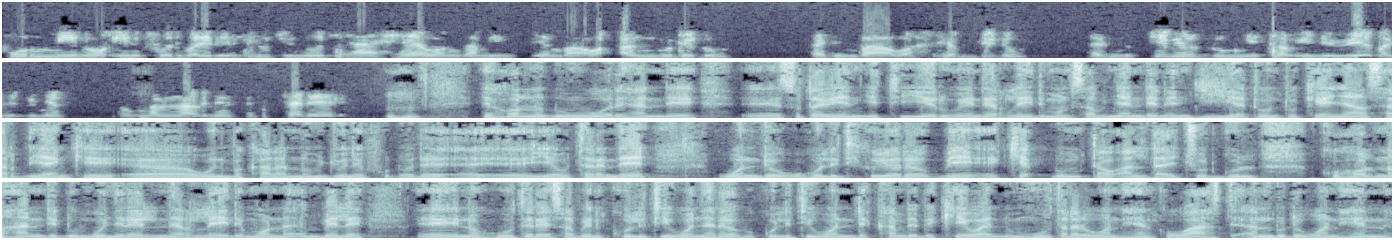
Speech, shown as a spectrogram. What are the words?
pour min o ina foti waɗeede sirjunooji haa heewa ngam yimɓe ɓee mbaawa anndude ɗum. kadi mbaawa heɓde ɗum kadi no keɓiri ɗum ni taw ina weeɓani ɗumen to ngallana ɗumen kadi caɗeele. Uhm. E holno ɗum woori hannde e, so tawi en ƴetti yeru e ndeer leydi moon sabu ñannde en jiiya toon to keña sarɗiyanke uh, woni mo kalannomi jooni e fuɗɗode e, e yewtere nde. Wonde holliti ko yo rewɓe keɓɗum taw alda e cotgol ko holno hannde ɗum woniri e ndeer leyɗe moon beele eno huutere sabu en kolliti wona rewɓe kolliti wonde kamɓe ɓe keewani ɗum huutorade won heen ko wasde anndude won heen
